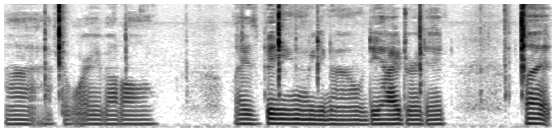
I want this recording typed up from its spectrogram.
not have to worry about all ways being, you know, dehydrated. But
